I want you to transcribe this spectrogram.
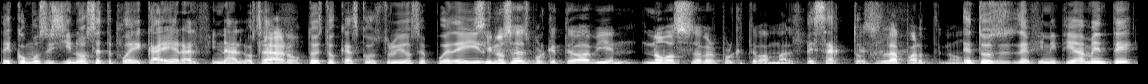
de cómo si, si no se te puede caer al final. O sea, Claro. todo esto que has construido se puede ir. Si no sabes por qué te va bien, no vas a saber por qué te va mal. Exacto. Esa es la parte, ¿no? Entonces, definitivamente,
